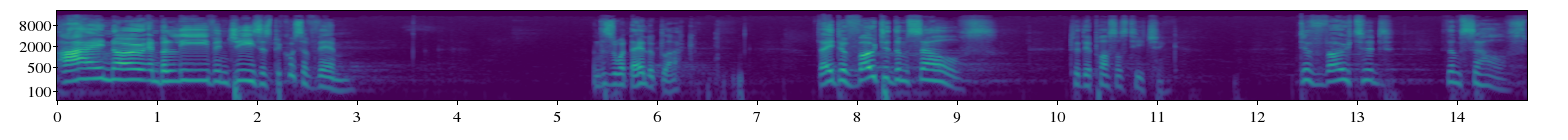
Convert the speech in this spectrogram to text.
I know and believe in Jesus because of them. And this is what they looked like they devoted themselves to the apostles' teaching, devoted themselves,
